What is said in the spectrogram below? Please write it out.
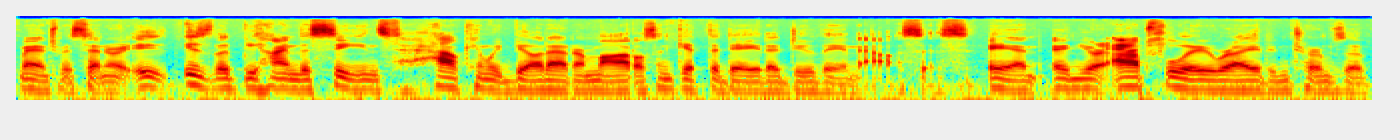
Risk Management Center is, is, the behind the scenes. How can we build out our models and get the data, do the analysis? And, and you're absolutely right in terms of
